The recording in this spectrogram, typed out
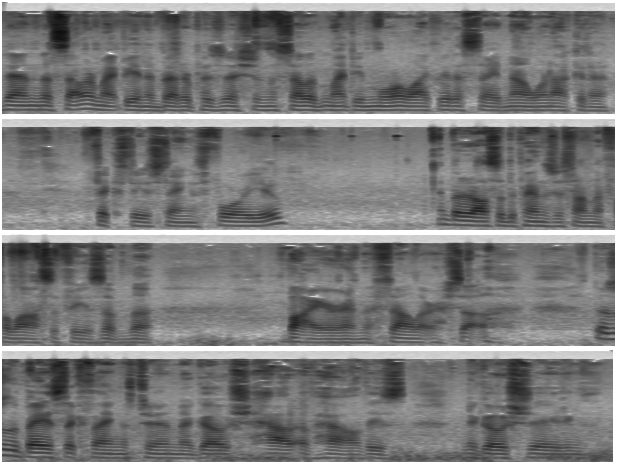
then the seller might be in a better position. The seller might be more likely to say, no, we're not going to fix these things for you. But it also depends just on the philosophies of the buyer and the seller. So those are the basic things to negotiate how, of how these negotiating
